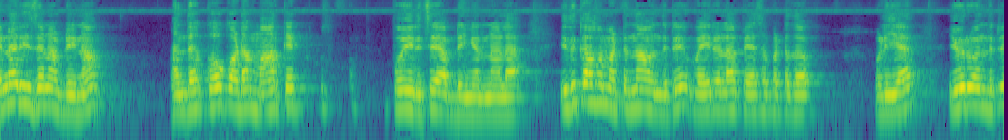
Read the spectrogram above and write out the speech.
என்ன ரீசன் அப்படின்னா அந்த கோக்கோட மார்க்கெட் போயிருச்சு அப்படிங்கறதுனால இதுக்காக மட்டும்தான் வந்துட்டு வைரலாக பேசப்பட்டதோ ஒழிய இவர் வந்துட்டு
